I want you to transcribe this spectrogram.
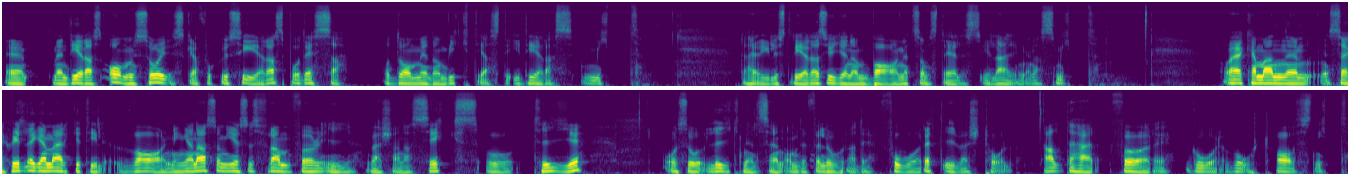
Eh, men deras omsorg ska fokuseras på dessa och de är de viktigaste i deras mitt. Det här illustreras ju genom barnet som ställs i lärjungarnas mitt. Och här kan man eh, särskilt lägga märke till varningarna som Jesus framför i verserna 6 och 10. Och så liknelsen om det förlorade fåret i vers 12. Allt det här föregår vårt avsnitt.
